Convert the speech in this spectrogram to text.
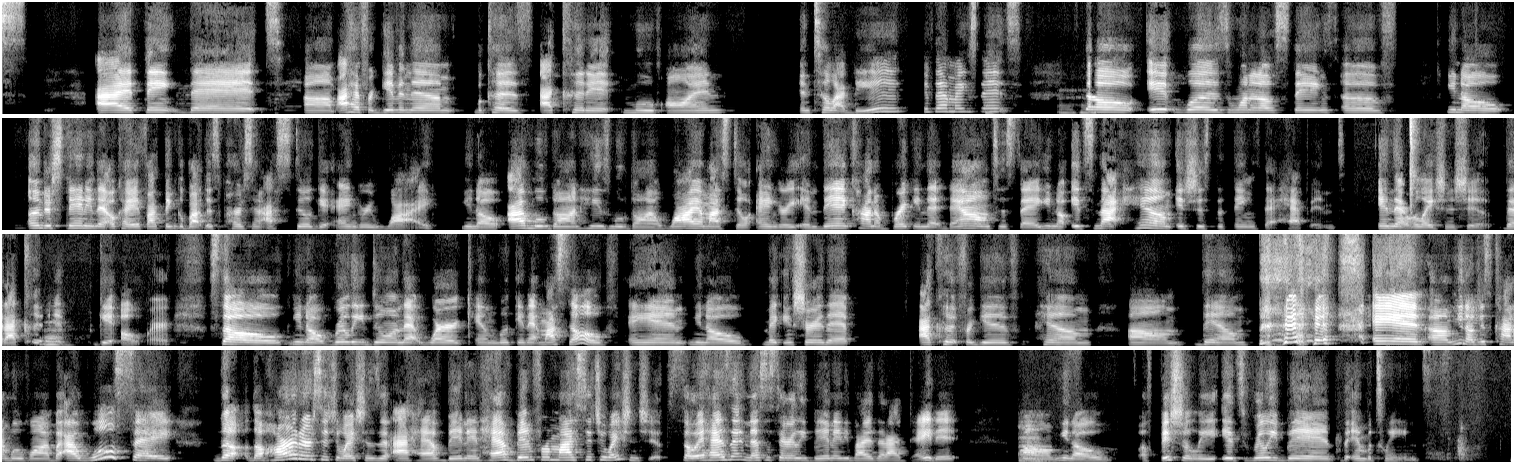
I think that um, I have forgiven them because I couldn't move on until I did, if that makes mm-hmm. sense. Mm-hmm. So it was one of those things of, you know, understanding that okay if i think about this person i still get angry. Why? You know i've moved on he's moved on. Why am i still angry? And then kind of breaking that down to say you know it's not him it's just the things that happened in that relationship that i couldn't mm. get over. So you know really doing that work and looking at myself and you know making sure that i could forgive him um, them and um, you know, just kind of move on. But I will say the the harder situations that I have been in have been from my situationships. So it hasn't necessarily been anybody that I dated. Mm. Um, you know, officially, it's really been the in betweens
